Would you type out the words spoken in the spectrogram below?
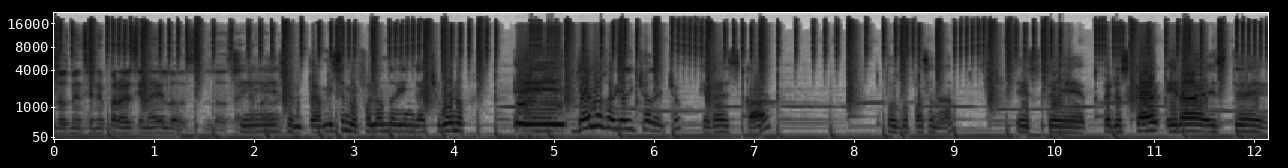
los mencioné para ver si nadie los. los sí, a mí se me fue la onda bien gacho. Bueno, eh, ya nos había dicho, de hecho, que era Scar, pues no pasa nada. Este, pero Scar era este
